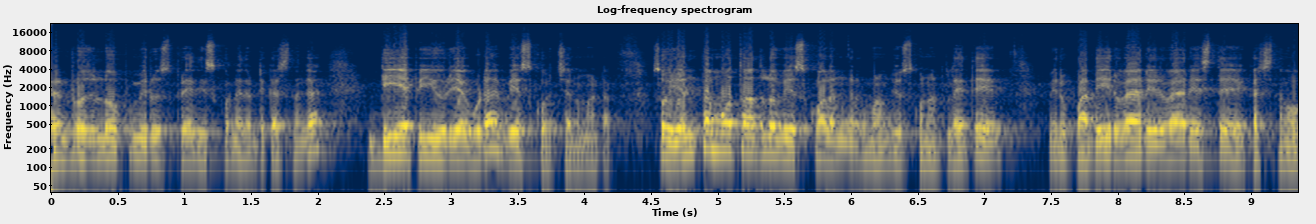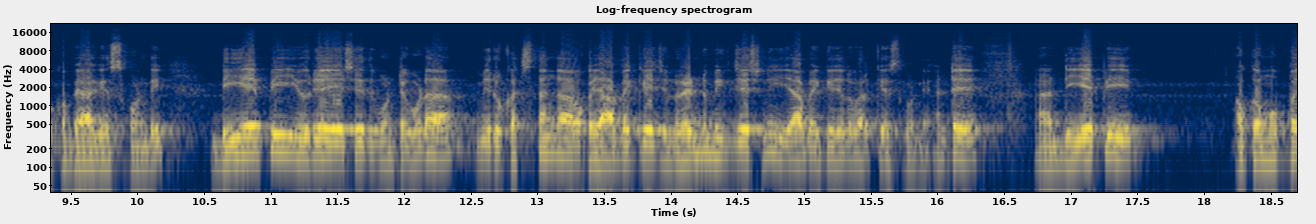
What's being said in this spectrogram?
రెండు రోజుల్లోపు మీరు స్ప్రే తీసుకునేది ఉంటే ఖచ్చితంగా డిఏపి యూరియా కూడా వేసుకోవచ్చు అనమాట సో ఎంత మోతాదులో వేసుకోవాలని కనుక మనం చూసుకున్నట్లయితే మీరు పది ఇరవై ఆరు ఇరవై ఆరు వేస్తే ఖచ్చితంగా ఒక బ్యాగ్ వేసుకోండి. డిఏపి యూరియా వేసేది ఉంటే కూడా మీరు ఖచ్చితంగా ఒక యాభై కేజీలు రెండు మిక్స్ చేసి యాభై కేజీల వరకు వేసుకోండి. అంటే డిఏపి ఒక ముప్పై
